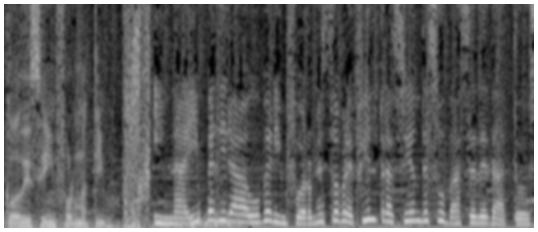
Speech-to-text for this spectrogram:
Códice Informativo. INAI pedirá a Uber informes sobre filtración de su base de datos.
